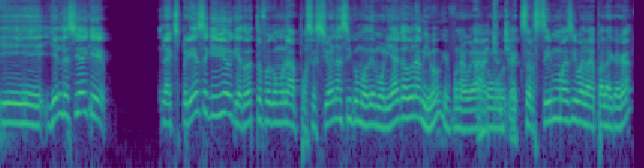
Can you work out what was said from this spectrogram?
Y, y él decía que la experiencia que vio, que todo esto fue como una posesión así como demoníaca de un amigo, que fue una wea Ah, como chucha. exorcismo así para la, para la cagar.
